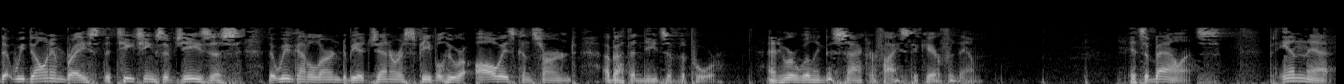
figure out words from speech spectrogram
that we don't embrace the teachings of Jesus, that we've got to learn to be a generous people who are always concerned about the needs of the poor and who are willing to sacrifice to care for them. It's a balance. But in that,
